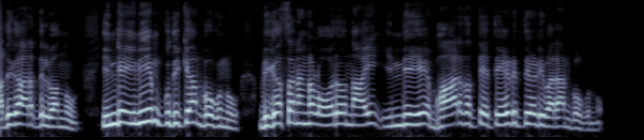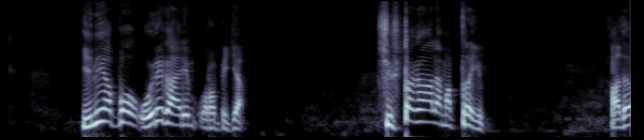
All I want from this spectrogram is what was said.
അധികാരത്തിൽ വന്നു ഇന്ത്യ ഇനിയും കുതിക്കാൻ പോകുന്നു വികസനങ്ങൾ ഓരോന്നായി ഇന്ത്യയെ ഭാരതത്തെ തേടി തേടി വരാൻ പോകുന്നു. ഇനി അപ്പോൾ ഒരു കാര്യം ഉറപ്പിക്കാം. ശിഷ്ടകാലമത്രയും അത്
